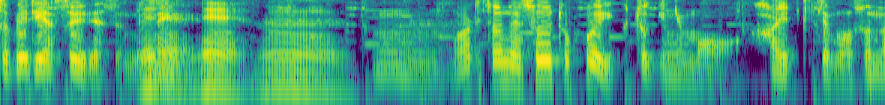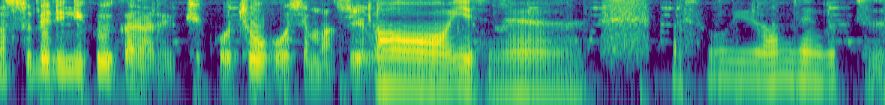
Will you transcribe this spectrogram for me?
滑りやすいですんでねね。ね。うん。うん。割とね、そういうところ行くときにも履いててもそんな滑りにくいからね、結構重宝してますよ。ああ、いいですね。そういう安全グッズっ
